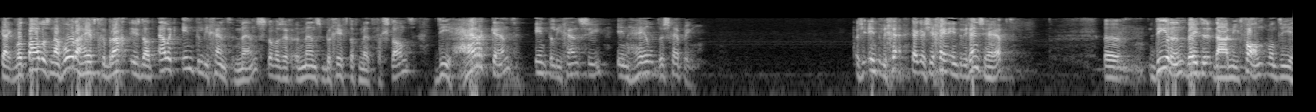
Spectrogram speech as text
Kijk, wat Paulus naar voren heeft gebracht is dat elk intelligent mens, dat wil zeggen een mens begiftigd met verstand, die herkent intelligentie in heel de schepping. Als je intelligent, kijk, als je geen intelligentie hebt, uh, dieren weten daar niet van, want die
